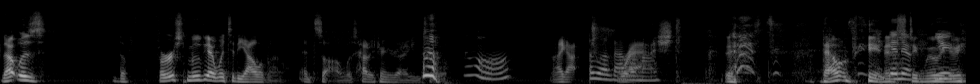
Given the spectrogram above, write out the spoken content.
That was the first movie I went to the Alamo and saw was How to Train Your Dragon 2. Aw. I got I love trashed. That would be an You know, interesting movie.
